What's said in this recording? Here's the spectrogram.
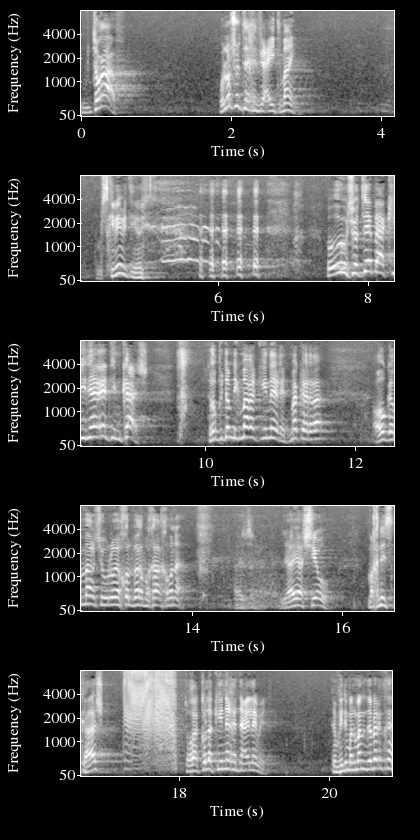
מטורף. הוא לא שותה רביעית מים. אתם מסכימים איתי? הוא שותה בכנרת עם קש. תראו, פתאום נגמר הכנרת, מה קרה? עוג אמר שהוא לא יכול לברך ברכה האחרונה. אז זה היה שיעור. מכניס קש, אתה רואה, כל הכנרת נעלמת. אתם מבינים על מה אני מדבר איתכם?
